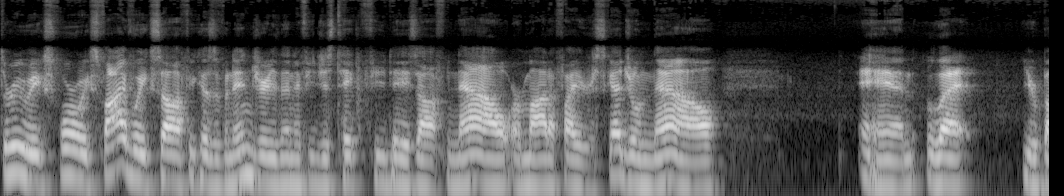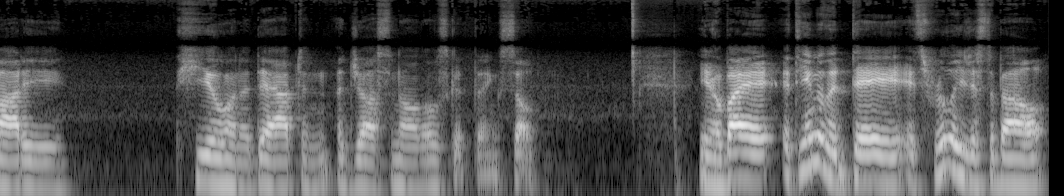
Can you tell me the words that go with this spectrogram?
three weeks, four weeks, five weeks off because of an injury than if you just take a few days off now or modify your schedule now and let your body heal and adapt and adjust and all those good things. So, you know, by at the end of the day, it's really just about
